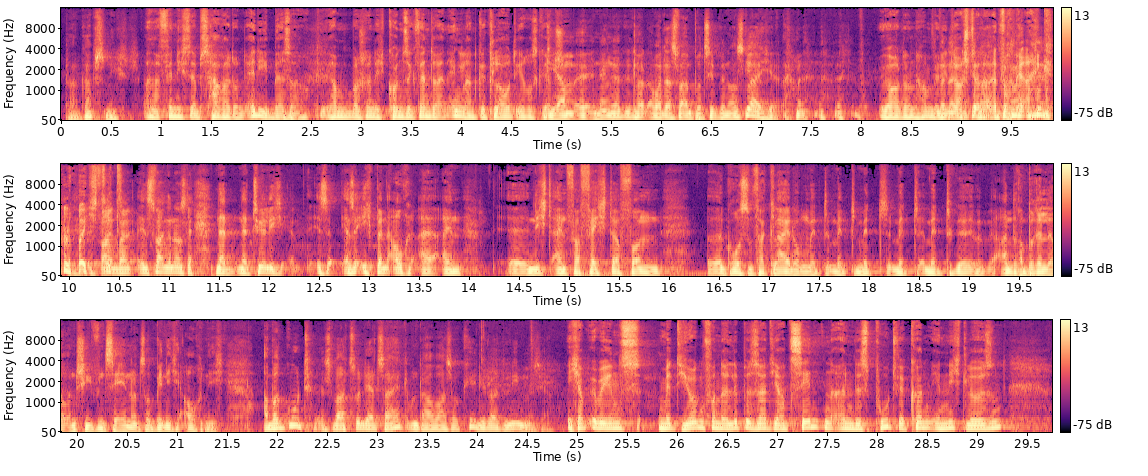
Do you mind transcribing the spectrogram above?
Da gab es nichts. Also finde ich selbst Harald und Eddie besser. Die haben wahrscheinlich konsequenter in England geklaut, ihre Sketche. Die haben äh, in England geklaut, aber das war im Prinzip genau das Gleiche. Ja, dann haben wir die Darsteller einfach mehr eingeleuchtet. Es war, war, es war genau das Gleiche. Na, natürlich, ist, also ich bin auch äh, ein, äh, nicht ein Verfechter von äh, großen Verkleidungen mit, mit, mit, mit, mit äh, anderer Brille und schiefen Zähnen und so bin ich auch nicht. Aber gut, es war zu der Zeit und da war es okay, die Leute lieben es ja. Ich habe übrigens mit Jürgen von der Lippe seit Jahrzehnten einen Disput, wir können ihn nicht lösen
